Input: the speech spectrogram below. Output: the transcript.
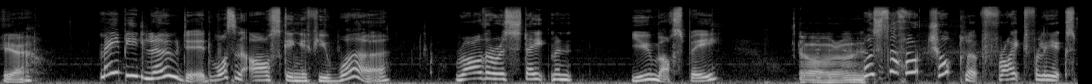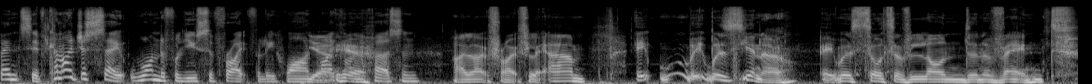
Yeah. Maybe loaded wasn't asking if you were, rather a statement, you must be. Oh, right. Was the hot chocolate frightfully expensive? Can I just say, wonderful use of frightfully, Juan. Yeah. My kind Yeah. of person. I like frightfully. Um, it it was you know it was sort of London event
